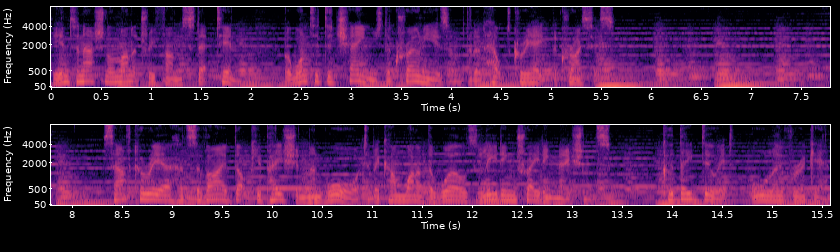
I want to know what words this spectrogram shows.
The International Monetary Fund stepped in, but wanted to change the cronyism that had helped create the crisis. South Korea had survived occupation and war to become one of the world's leading trading nations. Could they do it all over again?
